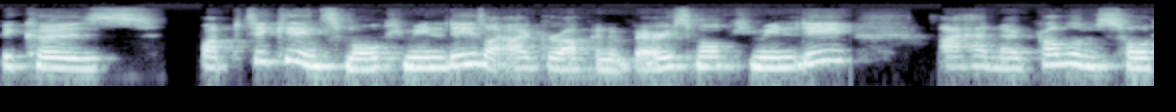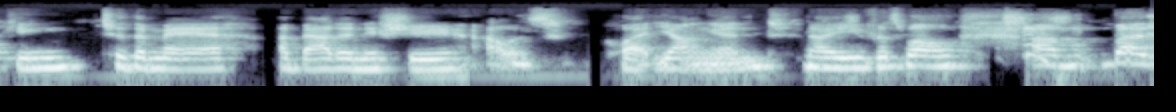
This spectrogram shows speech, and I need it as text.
because well, particularly in small communities like i grew up in a very small community I had no problems talking to the mayor about an issue. I was quite young and naive as well, um, but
